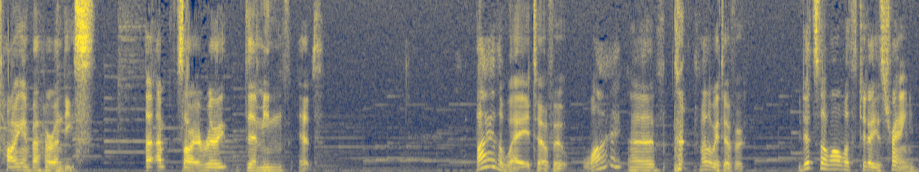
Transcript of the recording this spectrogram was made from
talking about her undies? Uh, I'm sorry, I really didn't mean it. By the way, Tofu, why? Uh, by the way, Tofu, you did so well with today's training. You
